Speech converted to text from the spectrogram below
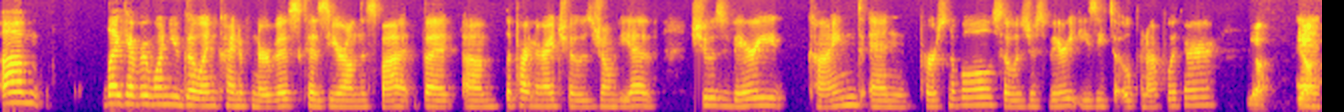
Um, like everyone, you go in kind of nervous because you're on the spot. But um, the partner I chose, Genevieve, she was very kind and personable. So it was just very easy to open up with her. Yeah. Yeah. And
